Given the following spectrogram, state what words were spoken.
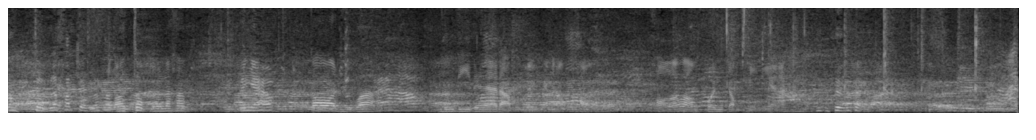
อ้าวจบแล้วครับจบแล้วครับ อ๋อจบแล้วนะครับ เป็นไงครับ ก็ถือว่าดูดีในระดับหนึ่งนะครับของของระหว่างคนกับหมีอะนะ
